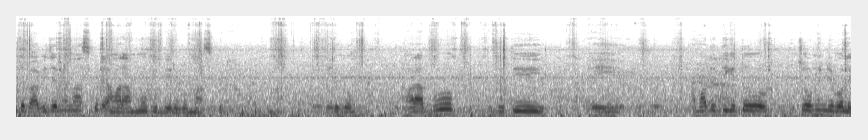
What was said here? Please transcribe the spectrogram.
এই আপনাদের ভাবি যেমন মাছ করে আমার আম্মু কিন্তু এরকম মাছ করে এরকম আমার আব্বু যদি এই আমাদের দিকে তো চৌমিনরে বলে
